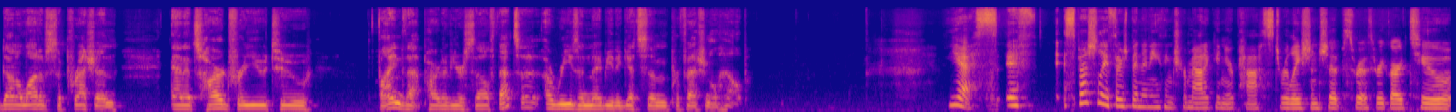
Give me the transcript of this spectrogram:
done a lot of suppression and it's hard for you to find that part of yourself that's a, a reason maybe to get some professional help. Yes, if especially if there's been anything traumatic in your past relationships with regard to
